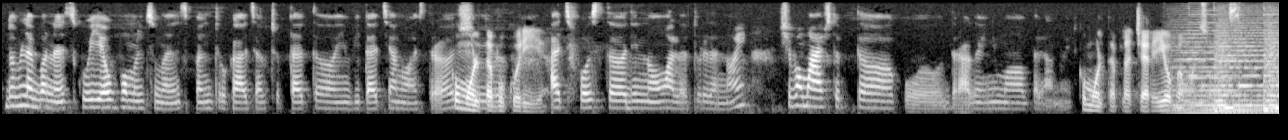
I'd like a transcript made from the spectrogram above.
Domnule Bănescu, eu vă mulțumesc pentru că ați acceptat uh, invitația noastră. Cu multă bucurie. Ați fost uh, din nou alături de noi și vă mai aștept uh, cu dragă inimă pe la noi. Cu multă plăcere. Eu vă mulțumesc.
